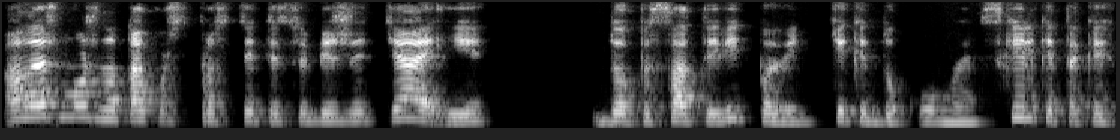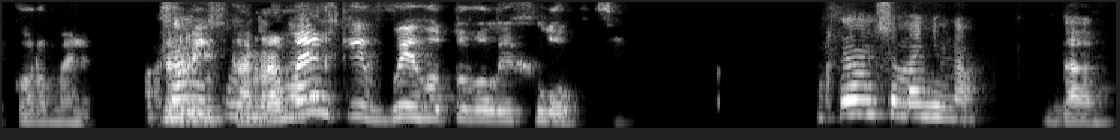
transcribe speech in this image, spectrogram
Але ж можна також спростити собі життя і дописати відповідь тільки до коми. Скільки таких? Оксана Три карамельки виготовили хлопці. Оксана Семенівна, Да.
